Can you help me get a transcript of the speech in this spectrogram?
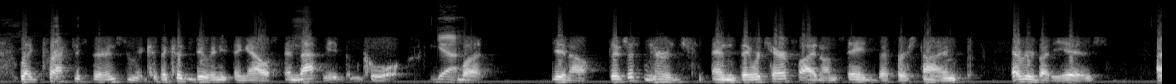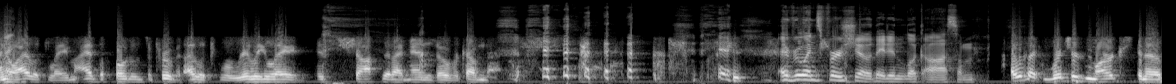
like practiced their instrument because they couldn't do anything else, and that made them cool. Yeah. But you know, they're just nerds, and they were terrified on stage their first time. Everybody is. I know I looked lame. I have the photos to prove it. I looked really lame. It's shocked that I managed to overcome that. Everyone's first show, they didn't look awesome. I look like Richard Marx in a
